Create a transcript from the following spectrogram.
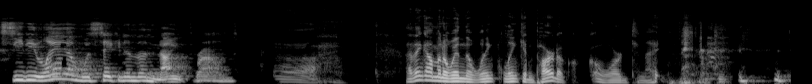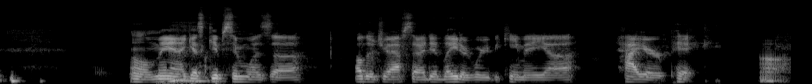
CeeDee Lamb was taken in the ninth round. Ugh. I think I'm going to win the Wink Lincoln Park Award tonight. Oh man, I guess Gibson was uh other drafts that I did later where he became a uh, higher pick. Ah.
